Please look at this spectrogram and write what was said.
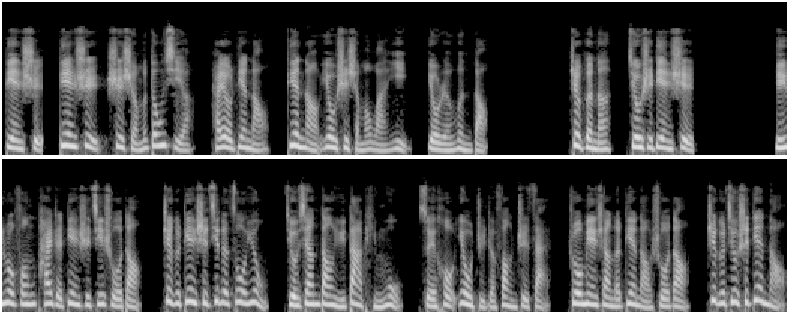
电视，电视是什么东西啊？还有电脑，电脑又是什么玩意？”有人问道。“这个呢，就是电视。”林若风拍着电视机说道。这个电视机的作用就相当于大屏幕。随后又指着放置在桌面上的电脑说道：“这个就是电脑，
